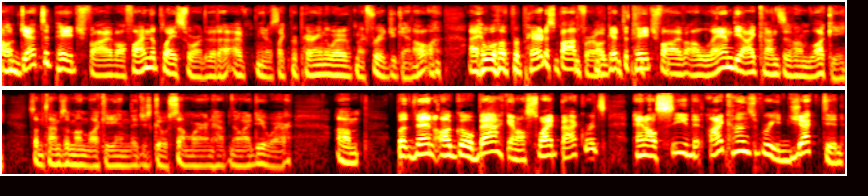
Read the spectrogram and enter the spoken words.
I'll get to page five. I'll find the place for it that I- I've, you know, it's like preparing the way with my fridge again. I'll, I will have prepared a spot for it. I'll get to page five. I'll land the icons if I'm lucky. Sometimes I'm unlucky and they just go somewhere and I have no idea where. Um, but then I'll go back and I'll swipe backwards and I'll see that icons were ejected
